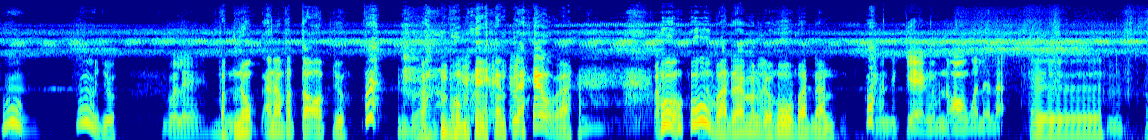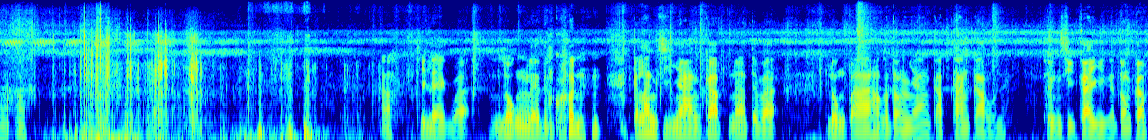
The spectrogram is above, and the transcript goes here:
เออู้ออู้อยู่บ่เลยพัดนกอันนั้นพัดตอบอยู่ปะ ว่าบ่แม่นแล้วอะฮู้ฮู้บัดนั้นมันก็ฮู้บัดนั้น มันจะแกงแล้วมันออกมาเลยละเอออืมอะอะอะที่แรกว่า ลงเลยทุกคนกำลังสิยางกลับนะ แต่ว่าลงป่าเขาก็ต้องยางกลับทางเก่านะถึงสิไกลก็ต้องกลับ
